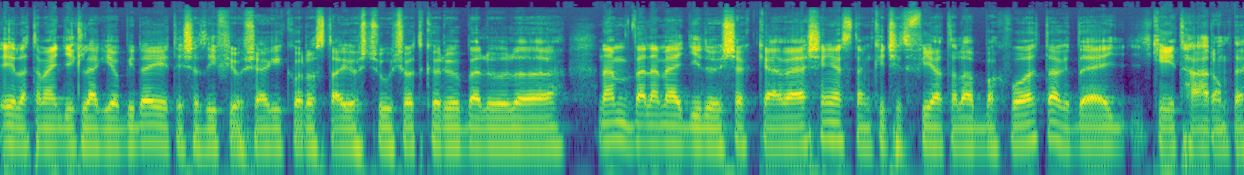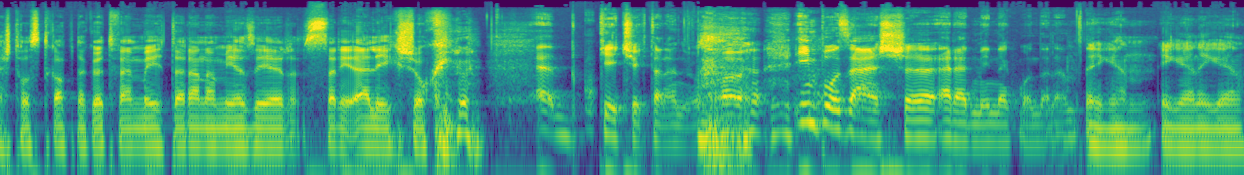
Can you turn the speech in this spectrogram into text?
életem egyik legjobb idejét, és az ifjúsági korosztályos csúcsot körülbelül nem velem egy idősekkel versenyeztem, kicsit fiatalabbak voltak, de egy két-három testhozt kaptak 50 méteren, ami azért szerint elég sok. Kétségtelenül. Impozáns eredménynek mondanám. Igen, igen, igen.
